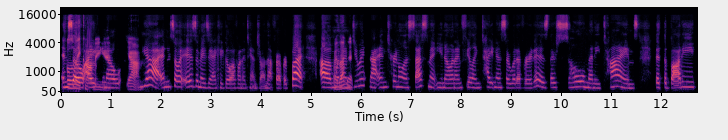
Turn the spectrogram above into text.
And fully so I, you know, it. yeah. Yeah. And so it is amazing. I could go off on a tangent on that forever. But um, when I'm it. doing that internal assessment, you know, and I'm feeling tightness or whatever it is, there's so many times that the body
